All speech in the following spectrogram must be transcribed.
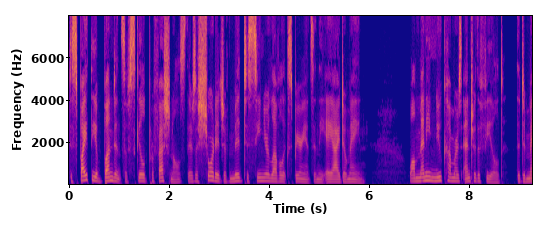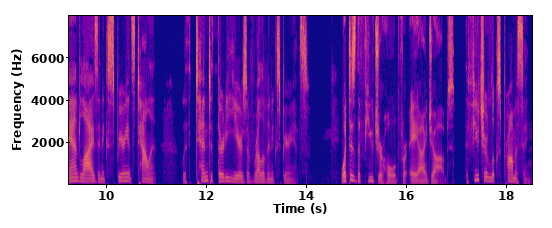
Despite the abundance of skilled professionals, there's a shortage of mid to senior level experience in the AI domain. While many newcomers enter the field, the demand lies in experienced talent with 10 to 30 years of relevant experience. What does the future hold for AI jobs? The future looks promising.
